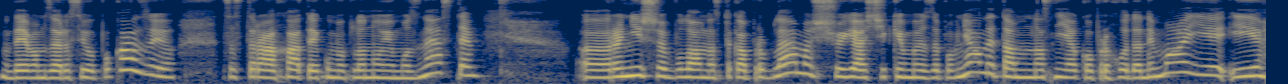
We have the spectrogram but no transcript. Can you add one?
де я вам зараз його показую, це стара хата, яку ми плануємо знести. Е, Раніше була в нас така проблема, що ящики ми заповняли, там у нас ніякого приходу немає, і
